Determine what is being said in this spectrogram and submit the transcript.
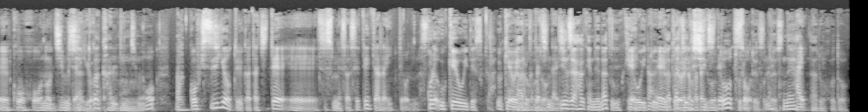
えー、広報の事務であるとか管理事務をバックオフィス事業という形で、えー、進めさせていただいております。これは請負ですか？請負の形になります。人材派遣でなく請負という形で仕事を取るということですね。はい。なるほど。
